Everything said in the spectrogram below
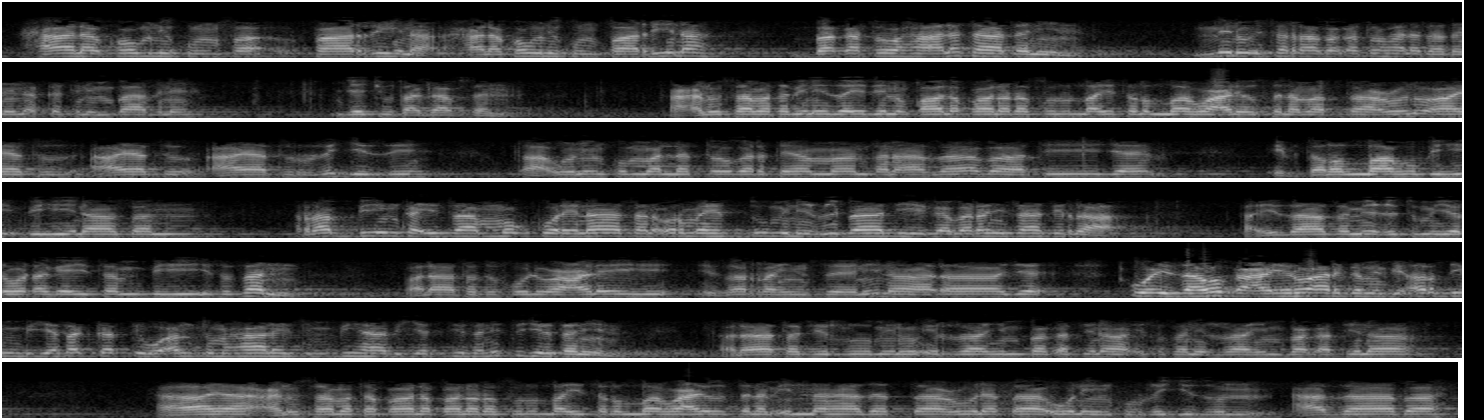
حال كونكم فارين. حال كونكم فارين بقتوا حالتاتنين منو إسرى بقتوا حالتاتنين أكتن بازنه جيشو تاقافسا عن أسامة بن زيد قال قال رسول الله صلى الله عليه وسلم الطاعون آية آية آية الرجز. طاعون كم ملتو قرتي أمان تنعذاباتي ابتلى الله به, به ناسا. ربين كإسام مكر ناسا أرمى هدو من عباده قبرني ساترا فإذا سمعتم يرون أجيسا به إسسا فلا تدخلوا عليه إسر إنساننا راج وإذا وقع يرو أرقم بأرض بيتكت وأنتم حاليس بها بيتي سنتجرتنين فلا تفروا منه إراهم بقتنا إسسا إراهم بقتنا. آية عن أسامة قال قال رسول الله صلى الله عليه وسلم إن هذا الطاعون طاعون كرجز عذابه.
